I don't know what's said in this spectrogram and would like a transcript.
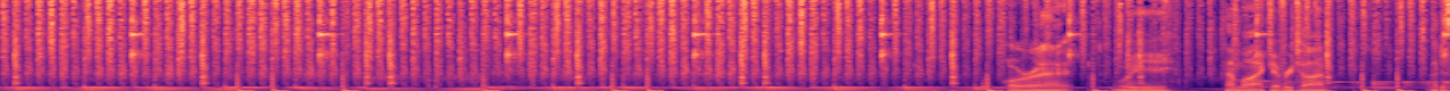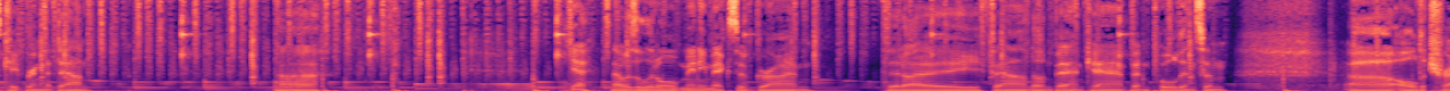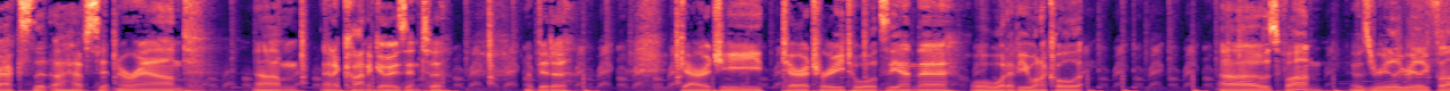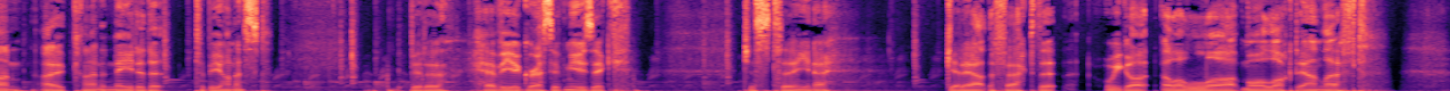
Alright, we. That mic every time. I just keep bringing it down. Uh. Yeah, that was a little mini mix of grime that I found on Bandcamp and pulled in some uh, older tracks that I have sitting around. Um, and it kind of goes into a bit of garagey territory towards the end there, or whatever you want to call it. Uh, it was fun. It was really, really fun. I kind of needed it, to be honest. Bit of heavy, aggressive music, just to, you know, get out the fact that we got a lot more lockdown left.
